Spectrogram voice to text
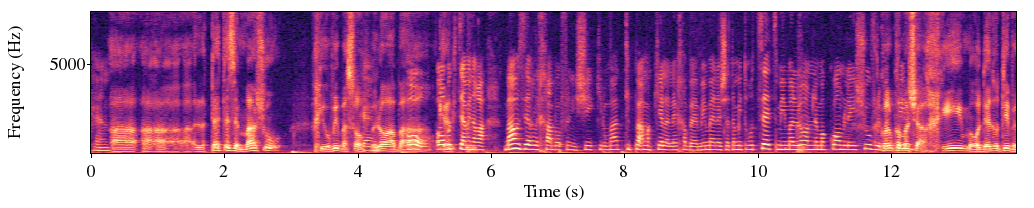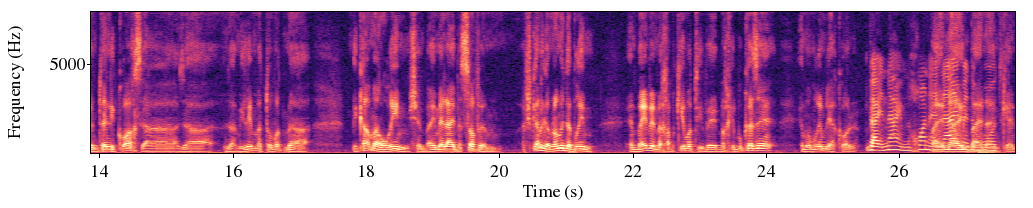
כן. ה- ה- ה- ה- לתת איזה משהו חיובי בסוף, כן. ולא אבא... אור, אור כן. בקצה המנהרה. מה עוזר לך באופן אישי? כאילו, מה טיפה מקל עליך בימים האלה, שאתה מתרוצץ ממלון למקום, ליישוב, לבתים? קודם כל, מה שהכי מעודד אותי ונותן לי כוח, זה, זה, זה המילים הטובות, מה, בעיקר מההורים, שהם באים אליי בסוף, הם, יש כאלה גם לא מדברים. הם באים ומחבקים אותי, ובחיבוק הזה הם אומרים לי הכל. והעיניים, נכון? העיניים מדברות. בעיניים, כן,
